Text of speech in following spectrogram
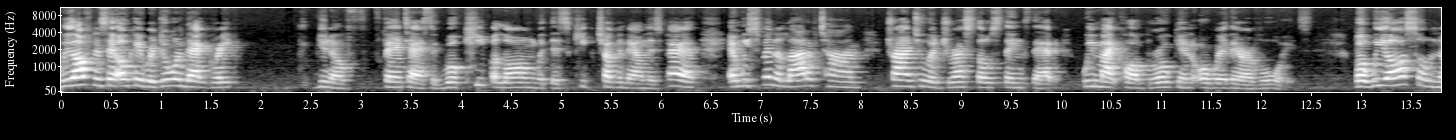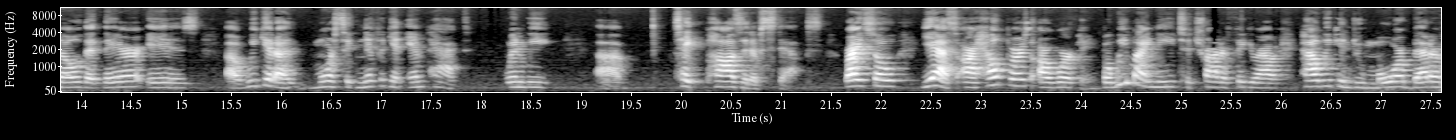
we often say, okay, we're doing that great, you know, fantastic. We'll keep along with this, keep chugging down this path, and we spend a lot of time trying to address those things that we might call broken or where there are voids. But we also know that there is, uh, we get a more significant impact when we uh, take positive steps, right? So, yes, our helpers are working, but we might need to try to figure out how we can do more, better,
